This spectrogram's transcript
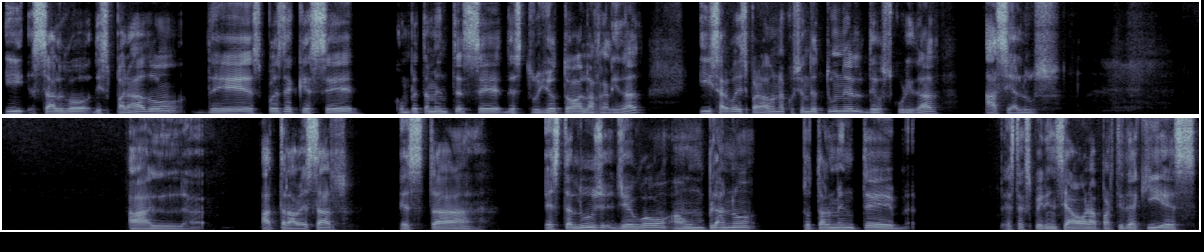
y salgo disparado después de que se completamente se destruyó toda la realidad y salgo disparado en una cuestión de túnel de oscuridad hacia luz. Al atravesar esta, esta luz llego a un plano totalmente, esta experiencia ahora a partir de aquí es,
